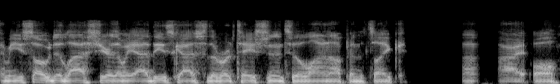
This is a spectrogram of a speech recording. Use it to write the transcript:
I mean, you saw what we did last year. Then we add these guys to the rotation into the lineup, and it's like, uh, all right, well,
